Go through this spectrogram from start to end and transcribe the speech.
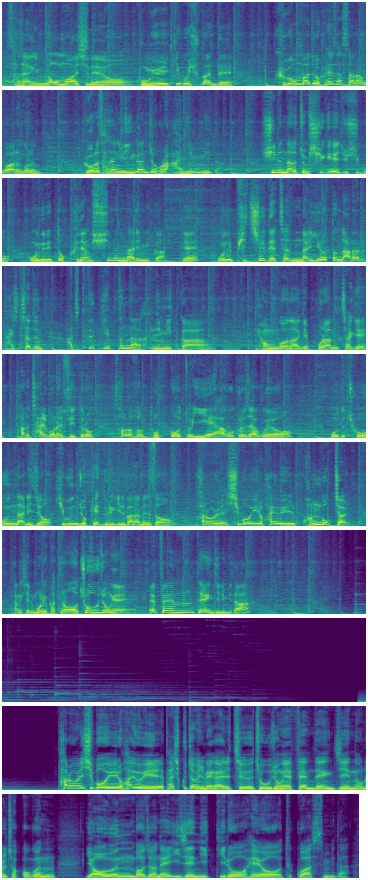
사장님 너무하시네요. 공휴일 끼고 휴가인데 그것마저 회사 사람과 하는 거는 그거는 사장님 인간적으로 아닙니다. 쉬는 날은 좀 쉬게 해주시고 오늘이 또 그냥 쉬는 날입니까? 예? 오늘 빛을 되찾은 날, 잃었던 나라를 다시 찾은 아주 뜻깊은 날 아닙니까? 경건하게 보람차게 하루 잘 보낼 수 있도록 서로 서로 돕고 또 이해하고 그러자고요. 모두 좋은 날이죠. 기분 좋게 누리길 바라면서 8월 15일 화요일 광복절 당신의 모닝 파트너 조우종의 FM 대행진입니다. 8월 15일 화요일 89.1MHz 조우종의 FM 대행진 오늘 첫 곡은 여은 버전의 이젠 잊기로 해요 듣고 왔습니다.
